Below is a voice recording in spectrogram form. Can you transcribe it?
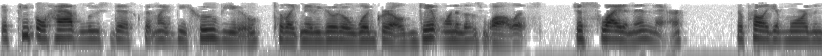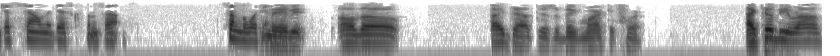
if people have loose discs, it might behoove you to like maybe go to a Woodgrill, get one of those wallets, just slide them in there. You'll probably get more than just selling the discs themselves. Something to look into. Maybe. Although I doubt there's a big market for it. I could be wrong.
